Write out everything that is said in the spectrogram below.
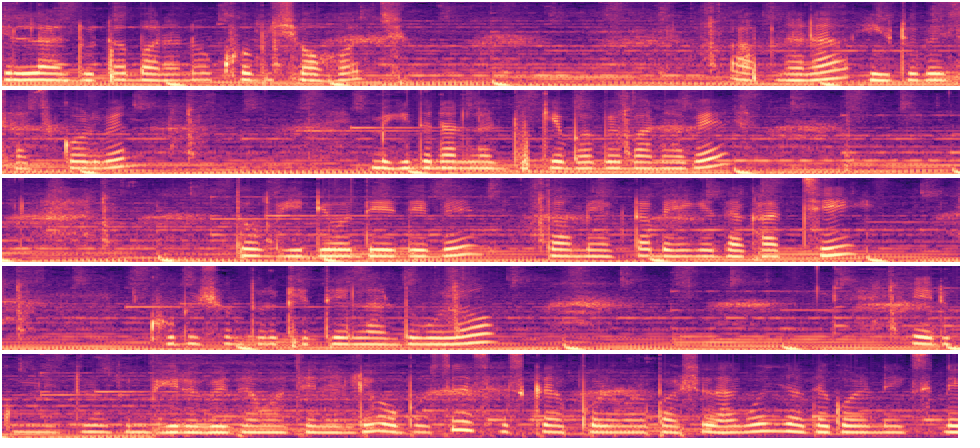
এই লাড্ডুটা বানানো খুবই সহজ। আপনারা ইউটিউবে সার্চ করবেন মিহিদানার লাড্ডু কীভাবে বানাবে। তো ভিডিও দিয়ে দেবে, তো আমি একটা ভেঙে দেখাচ্ছি। খুবই সুন্দর খেতে লাড্ডুগুলো। এরকম নতুন নতুন ভিডিও পেতে আমার চ্যানেলটি অবশ্যই সাবস্ক্রাইব করে আমার পাশে থাকবেন, যাতে করে নেক্সট ডে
